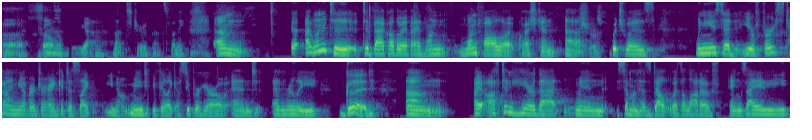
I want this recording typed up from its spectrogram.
Uh, so yeah, that's true. That's funny. Um, I wanted to to back all the way up. I had one one follow up question, uh, sure. which was when you said your first time you ever drank, it just like you know made you feel like a superhero and and really good. Um, I often hear that when someone has dealt with a lot of anxiety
